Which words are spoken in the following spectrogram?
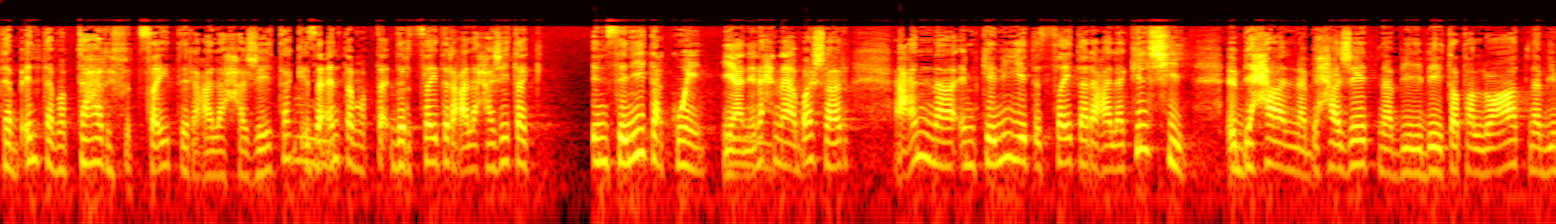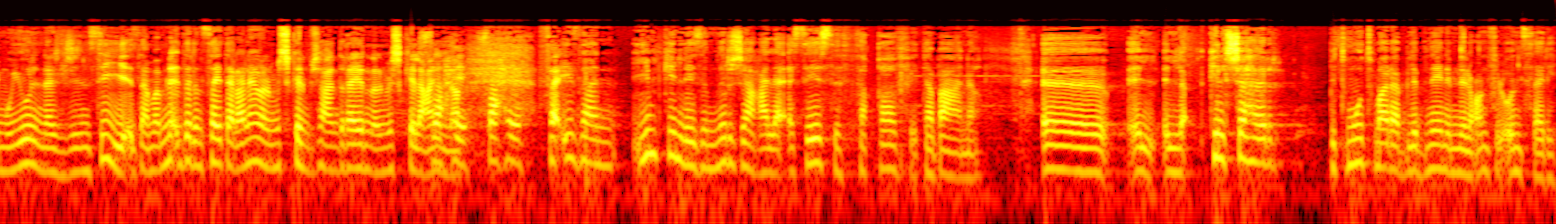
طب أنت ما بتعرف تسيطر على حاجاتك؟ إذا أنت ما بتقدر تسيطر على حاجاتك انسانيتك وين يعني نحن بشر عندنا إمكانية السيطرة على كل شيء بحالنا بحاجاتنا بتطلعاتنا بميولنا الجنسية. إذا ما بنقدر نسيطر عليهم المشكلة مش عند غيرنا المشكلة عندنا. صحيح، صحيح. فإذا يمكن لازم نرجع على أساس الثقافة تبعنا. آه كل شهر بتموت مرة بلبنان من العنف الأنثري.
